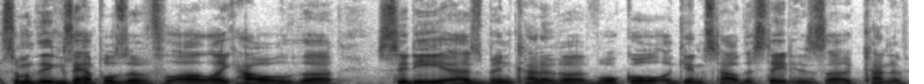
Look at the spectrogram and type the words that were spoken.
some of the examples of uh, like how the city has been kind of uh, vocal against how the state is uh, kind of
